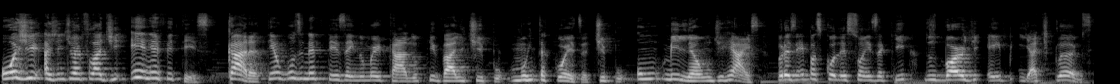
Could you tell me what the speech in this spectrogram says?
Hoje a gente vai falar de NFTs. Cara, tem alguns NFTs aí no mercado que vale, tipo, muita coisa, tipo, um milhão de reais. Por exemplo, as coleções aqui dos Board Ape Yacht Clubs,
